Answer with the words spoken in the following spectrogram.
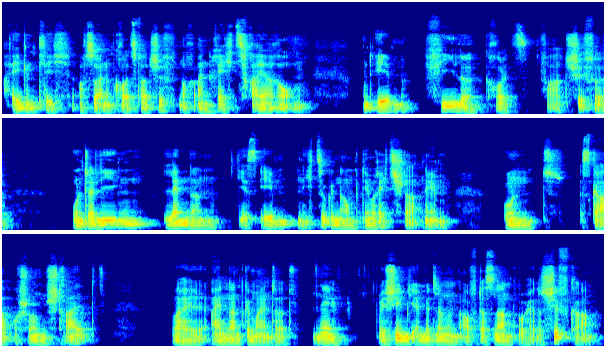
eigentlich auf so einem Kreuzfahrtschiff noch ein rechtsfreier Raum. Und eben viele Kreuzfahrtschiffe unterliegen Ländern, die es eben nicht so genau mit dem Rechtsstaat nehmen. Und es gab auch schon Streit, weil ein Land gemeint hat, nee, wir schieben die Ermittlungen auf das Land, woher das Schiff kam.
